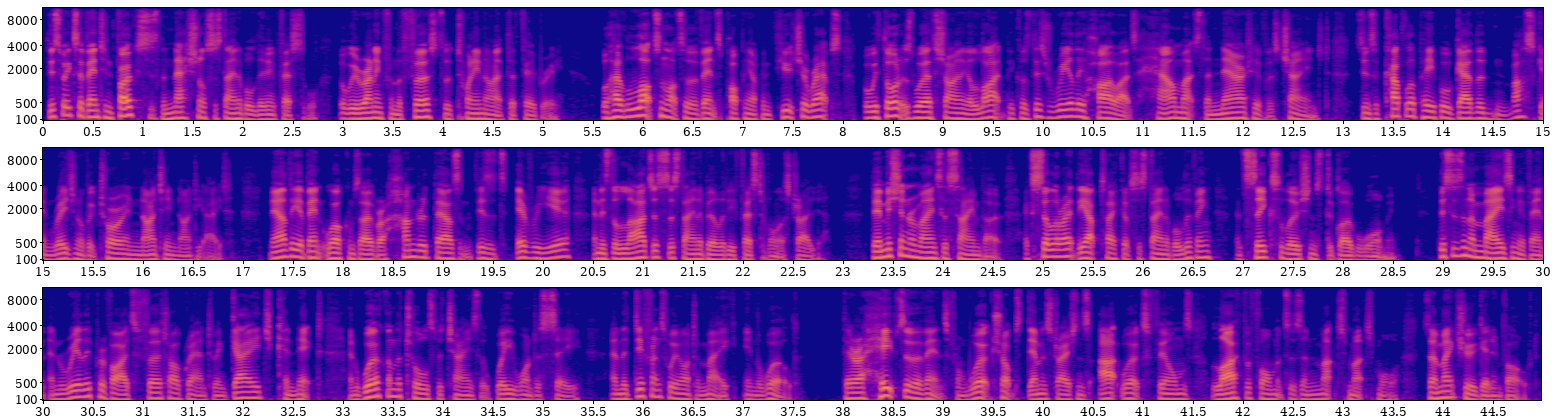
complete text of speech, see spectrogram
This week's event in focus is the National Sustainable Living Festival that we're running from the 1st to the 29th of February. We'll have lots and lots of events popping up in future wraps, but we thought it was worth shining a light because this really highlights how much the narrative has changed since a couple of people gathered in Musk in regional Victoria in 1998. Now the event welcomes over 100,000 visits every year and is the largest sustainability festival in Australia. Their mission remains the same though accelerate the uptake of sustainable living and seek solutions to global warming. This is an amazing event and really provides fertile ground to engage, connect, and work on the tools for change that we want to see and the difference we want to make in the world. There are heaps of events from workshops, demonstrations, artworks, films, live performances, and much, much more. So make sure you get involved.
